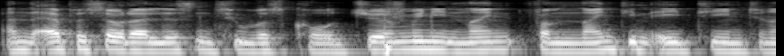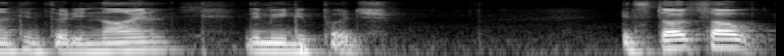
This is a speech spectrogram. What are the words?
and the episode I listened to was called Germany nine, from 1918 to 1939, the Munich Putsch. It starts out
